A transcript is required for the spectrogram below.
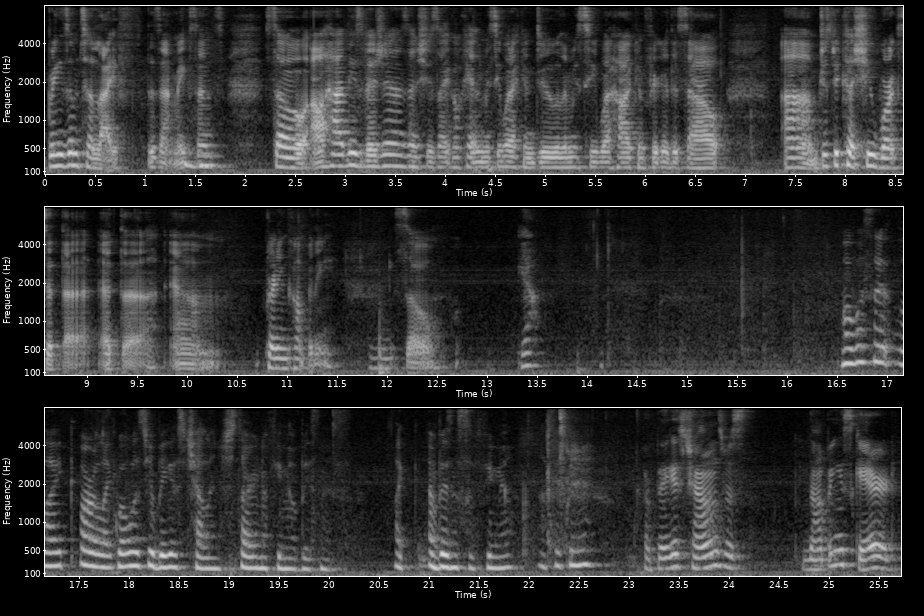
brings them to life. Does that make sense? So I'll have these visions, and she's like, okay, let me see what I can do. Let me see what how I can figure this out. Um, just because she works at the at the um, printing company, so yeah. What was it like, or like, what was your biggest challenge starting a female business? Like a business of female, as a female? Our biggest challenge was not being scared.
